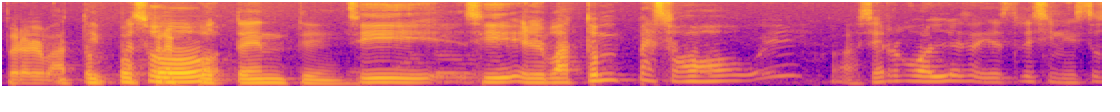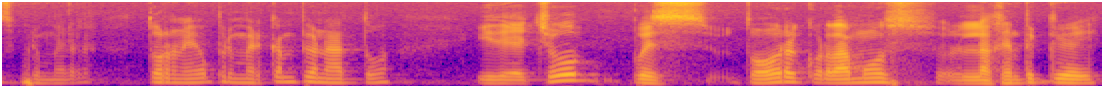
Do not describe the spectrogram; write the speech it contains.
Pero el vato Tipo empezó. prepotente. Sí, sí, el vato empezó, güey, a hacer goles a diestra y siniestra su primer torneo, primer campeonato. Y de hecho, pues todos recordamos, la gente que,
